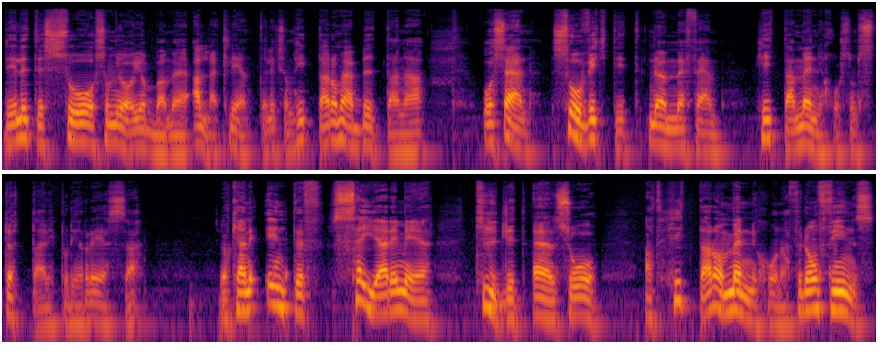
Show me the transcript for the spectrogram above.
Det är lite så som jag jobbar med alla klienter. Liksom hitta de här bitarna. Och sen, så viktigt, nummer fem. Hitta människor som stöttar dig på din resa. Jag kan inte säga det mer tydligt än så. Att hitta de människorna, för de finns.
